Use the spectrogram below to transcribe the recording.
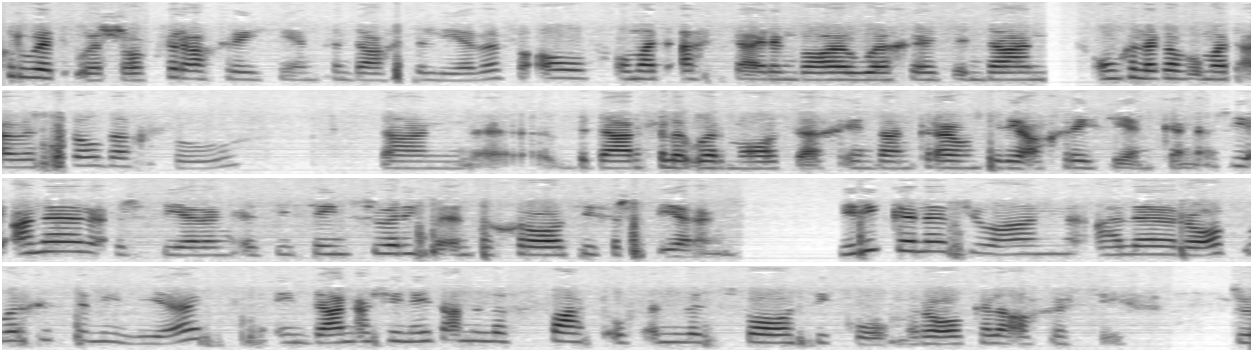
groot oorsaak vir aggressie in vandag se lewe, veral omdat egskeiding baie hoog is en dan ongelukkig omdat ouers skuldig voel dan uh, bederf hulle oormatig en dan kry ons hierdie aggressie in kinders. Die ander versteuring is die sensoriese integrasie versteuring. Hierdie kinders Johan, hulle raak oorgestimuleer en dan as jy net aan hulle vat of in hulle spasie kom, raak hulle aggressief. So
